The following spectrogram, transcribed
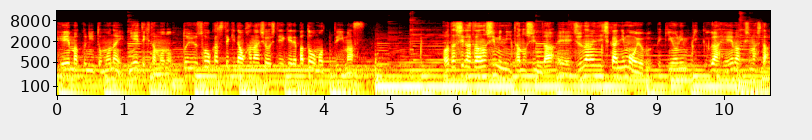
閉幕に伴い見えてきたものという総括的なお話をしていければと思っています。私が楽しみに楽しんだ、え17日間にも及ぶ北京オリンピックが閉幕しました。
